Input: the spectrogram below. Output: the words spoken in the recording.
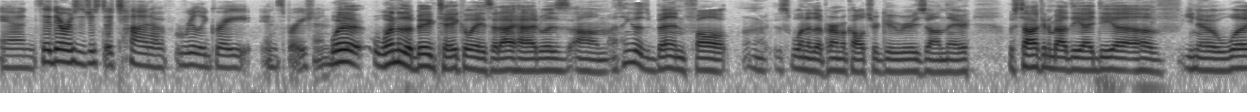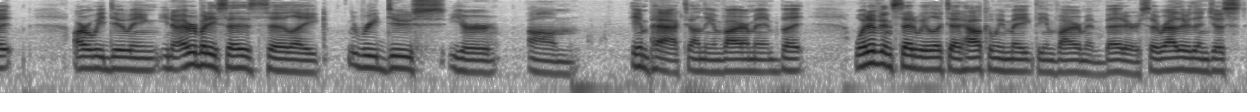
and so there was just a ton of really great inspiration. What one of the big takeaways that I had was um, I think it was Ben Falk, is one of the permaculture gurus on there, was talking about the idea of you know what are we doing? You know, everybody says to like reduce your um, impact on the environment, but what if instead we looked at how can we make the environment better? So rather than just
